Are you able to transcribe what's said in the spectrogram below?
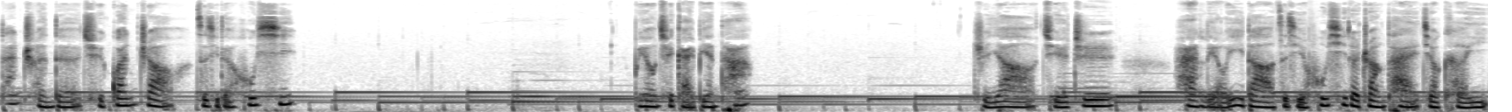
单纯的去关照自己的呼吸，不用去改变它。只要觉知和留意到自己呼吸的状态就可以。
